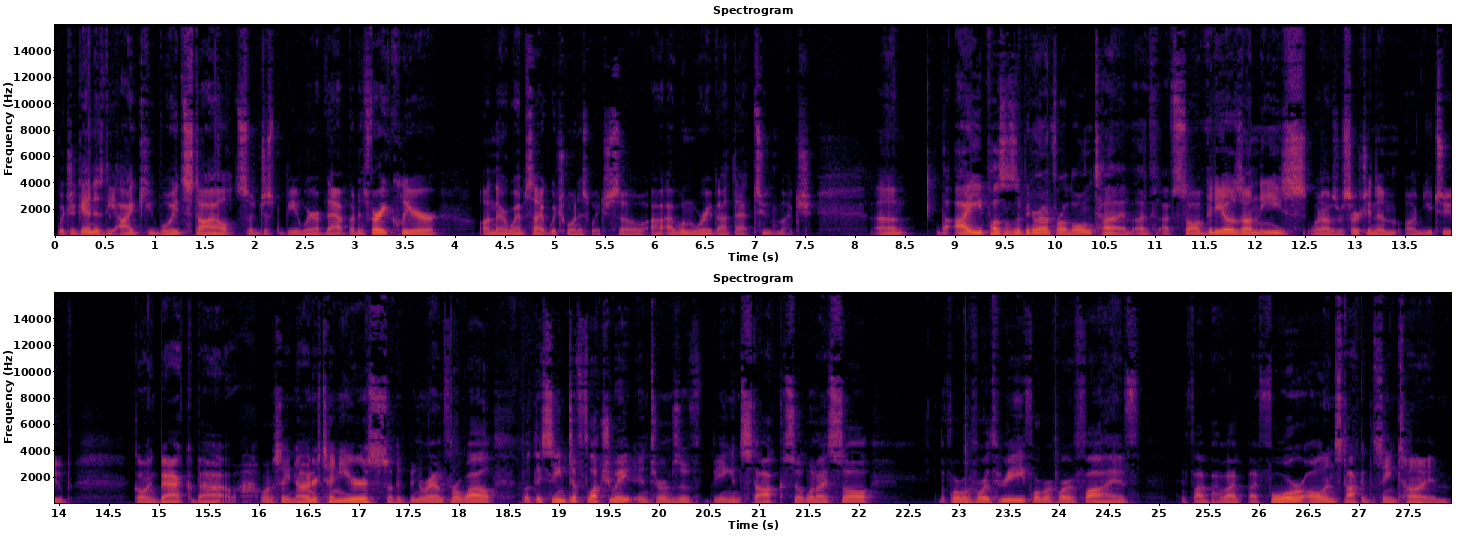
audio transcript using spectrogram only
which again is the iCuboid style, so just be aware of that. But it's very clear on their website which one is which, so I, I wouldn't worry about that too much. Um, the Ayi puzzles have been around for a long time. I've, I've saw videos on these when I was researching them on YouTube going back about, I want to say nine or 10 years. So they've been around for a while, but they seem to fluctuate in terms of being in stock. So when I saw the 4x4 3 4x4 5 and 5x5x4 all in stock at the same time,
